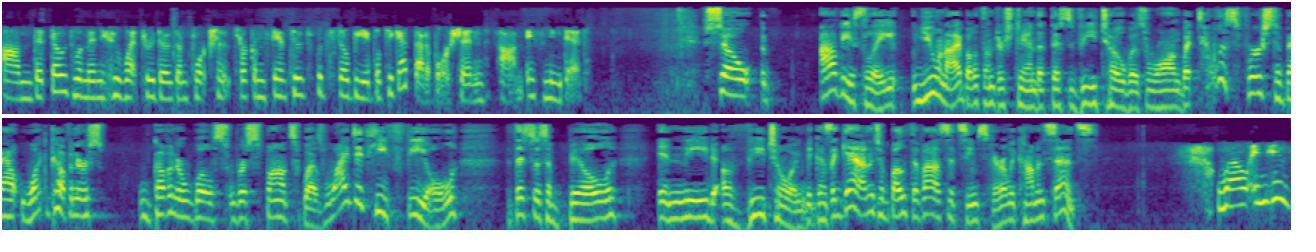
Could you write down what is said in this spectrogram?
um, that those women who went through those unfortunate circumstances would still be able to get that abortion um, if needed. So obviously, you and I both understand that this veto was wrong, but tell us first about what Governor's, Governor Wolf's response was. Why did he feel this is a bill in need of vetoing? Because again, to both of us, it seems fairly common sense. Well, in his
